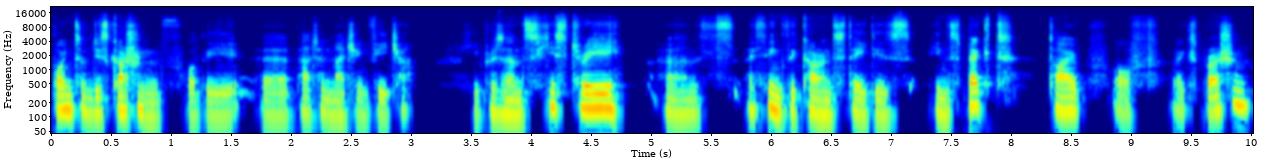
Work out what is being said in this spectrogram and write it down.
points of discussion for the uh, pattern matching feature. He presents history, and I think the current state is inspect type of expression.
